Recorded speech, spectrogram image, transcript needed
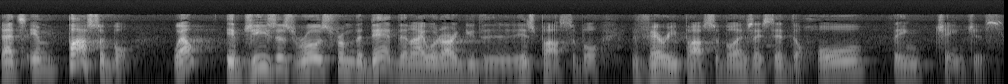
That's impossible. Well, if Jesus rose from the dead, then I would argue that it is possible, very possible. As I said, the whole thing changes.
